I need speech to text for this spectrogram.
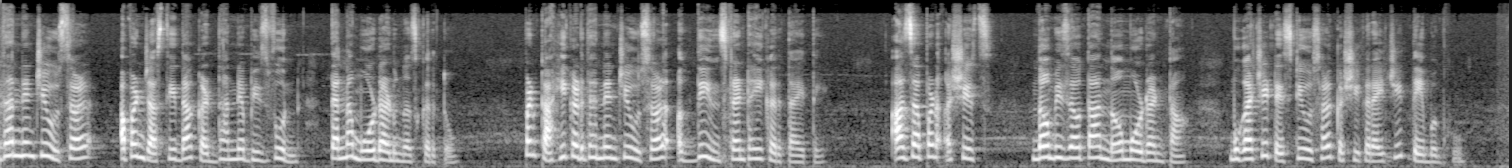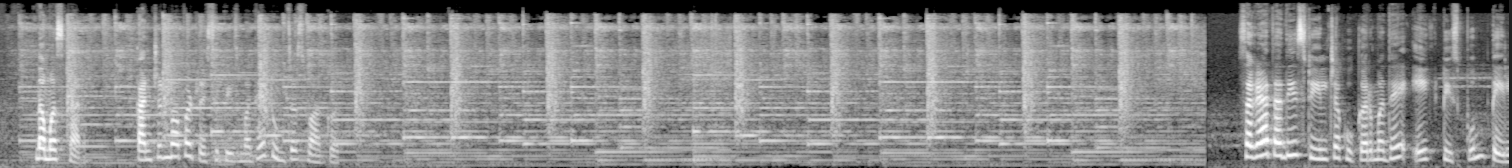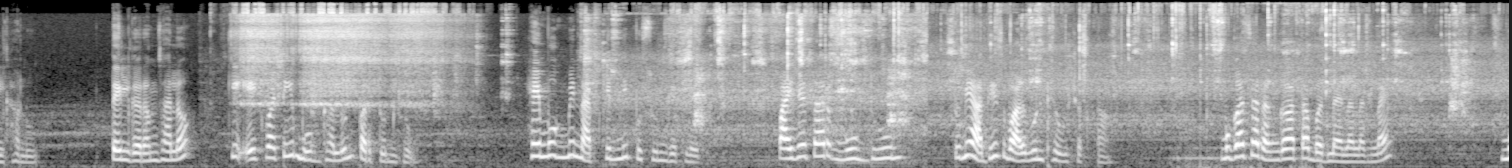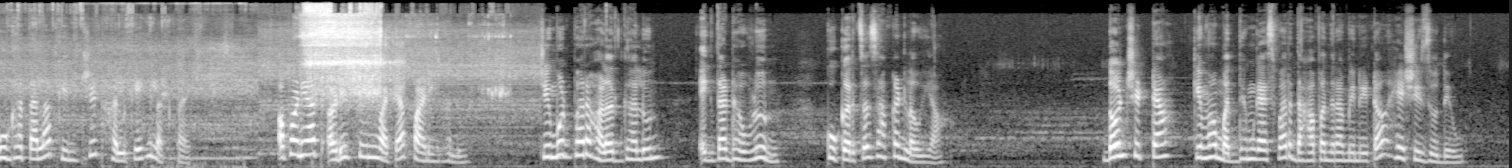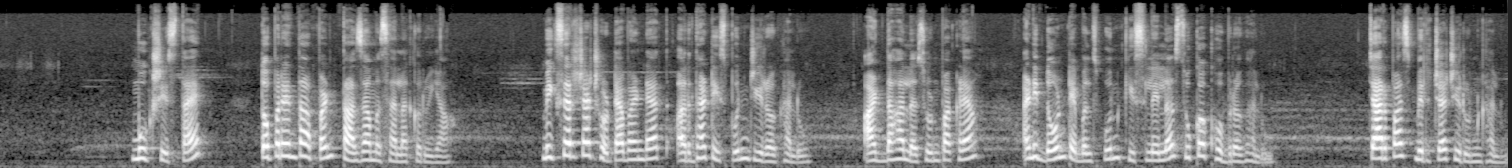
कडधान्यांची उसळ आपण जास्तीदा कडधान्य भिजवून त्यांना मोड आणूनच करतो. पण काही कडधान्यांची उसळ अगदी इन्स्टंटही करता येते. आज आपण अशीच न भिजवता न मोड आणता मुगाची टेस्टी उसळ कशी करायची ते बघू. नमस्कार. कांचनबापट रेसिपीजमध्ये तुमचं स्वागत. सगळ्यात आधी स्टीलच्या कुकरमध्ये एक टीस्पून तेल घालू. तेल गरम झालं की एक वाटी मूग घालून परतून घेऊ. हे मूग मी नॅपकिननी पुसून घेतले. पाहिजे तर मूग धुवून तुम्ही आधीच वाळवून ठेवू शकता. मुगाचा रंग आता बदलायला लागला आहे मूग हाताला किंचित हलकेही लागत आहेत आपण यात अडीच तीन वाट्या पाणी घालू. चिमूटभर हळद घालून एकदा ढवळून कुकरचं झाकण लावूया. दोन शिट्ट्या किंवा मध्यम गॅसवर दहा पंधरा मिनिटं हे शिजू देऊ. मूग शिजतायत तोपर्यंत आपण ताजा मसाला करूया. मिक्सरच्या छोट्या भांड्यात अर्धा टीस्पून जिरं घालू आठ दहा लसूण पाकळ्या आणि दोन टेबलस्पून किसलेलं सुकं खोबरं घालू. चार पाच मिरच्या चिरून घालू.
